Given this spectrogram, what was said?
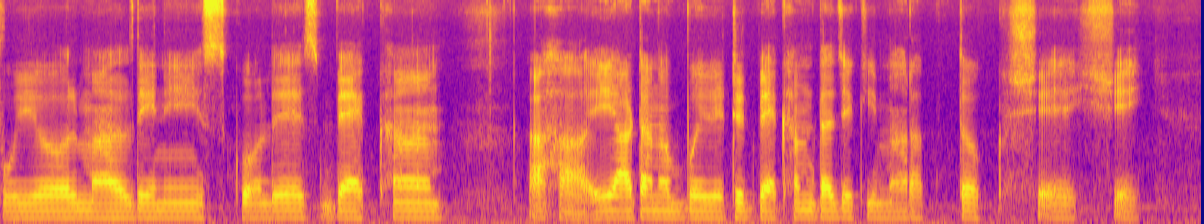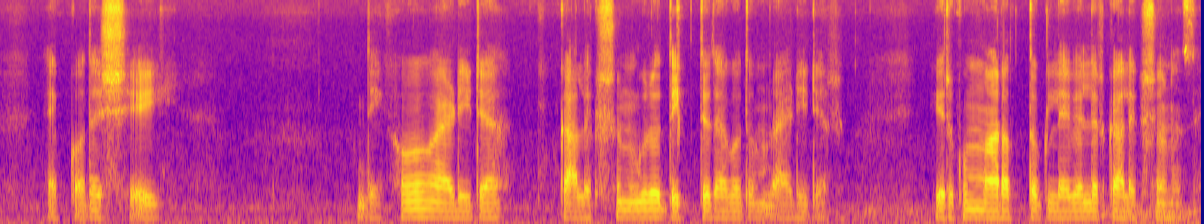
পুয়ল মালদিনি স্কোলেস ব্যাকহাম। আহা, এই আটানব্বই রেটেড ব্যাকহামটা যে কি মারাত্মক, সেই সেই। এক কথায় সেই। দেখো আইডিটা, কালেকশনগুলো দেখতে থাকো তোমরা আইডিটার। এরকম মারাত্মক লেভেলের কালেকশন আছে।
